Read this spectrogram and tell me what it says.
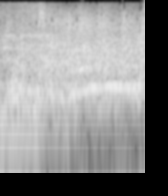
Yeah.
